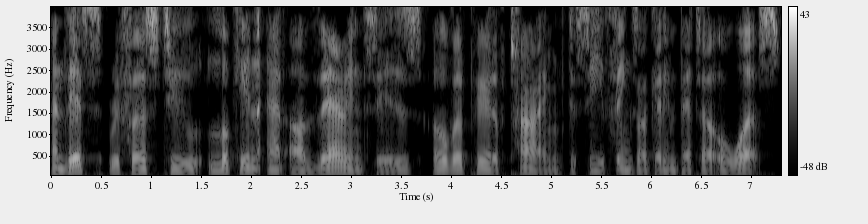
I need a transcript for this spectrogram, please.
And this refers to looking at our variances over a period of time to see if things are getting better or worse.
